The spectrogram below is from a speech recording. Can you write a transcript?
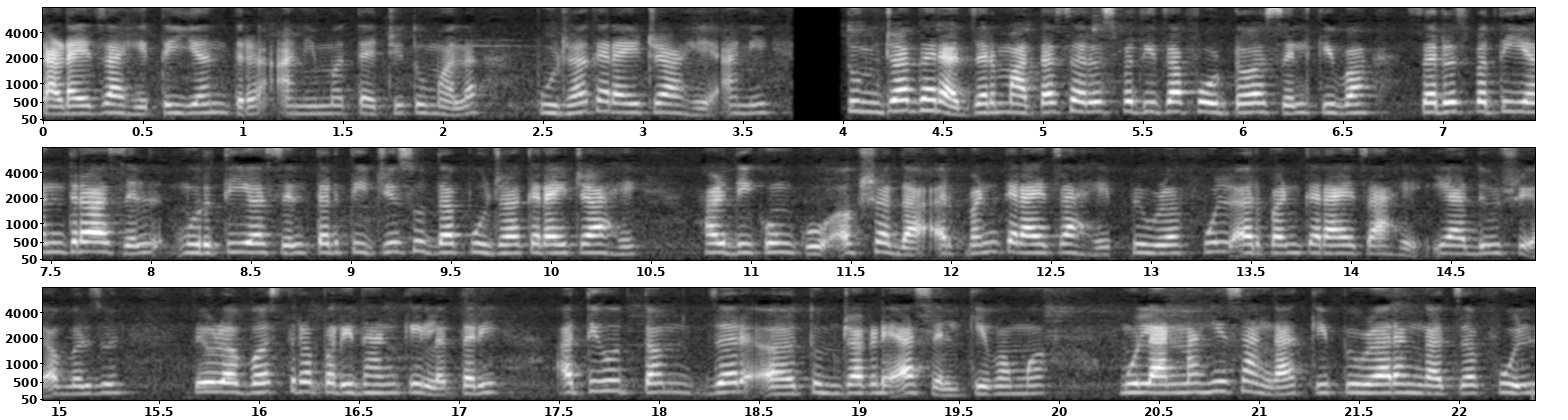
काढायचं आहे ते यंत्र आणि मग त्याची तुम्हाला पूजा करायची आहे. आणि तुमच्या घरात जर माता सरस्वतीचा फोटो असेल किंवा सरस्वती यंत्र असेल मूर्ती असेल तर तिची सुद्धा पूजा करायची आहे. हळदी कुंकू अक्षदा अर्पण करायचं आहे. पिवळं फूल अर्पण करायचं आहे. या दिवशी आवर्जून पिवळं वस्त्र परिधान केलं तरी अतिउत्तम जर तुमच्याकडे असेल किंवा मग मुलांनाही सांगा की पिवळ्या रंगाचं फूल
